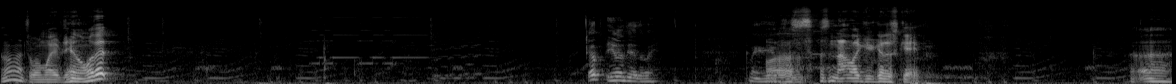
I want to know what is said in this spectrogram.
Oh, that's one way of dealing with it. Oh, he went the other way. Come here. Well, it's not like you can escape. Uh,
